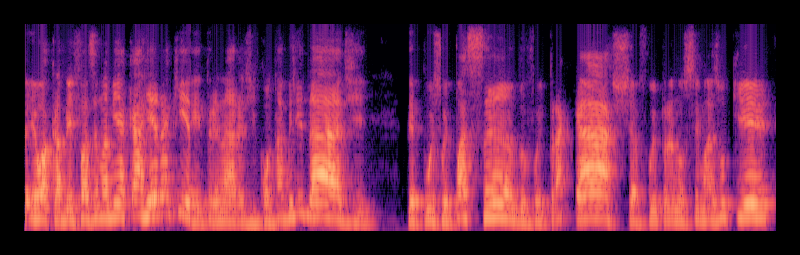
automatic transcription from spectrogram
eu acabei fazendo a minha carreira aqui. Entrei na área de contabilidade, depois fui passando, fui para caixa, fui para não sei mais o quê,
